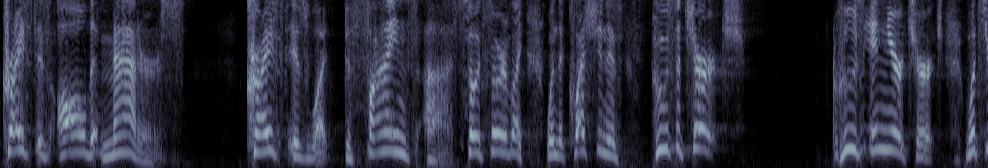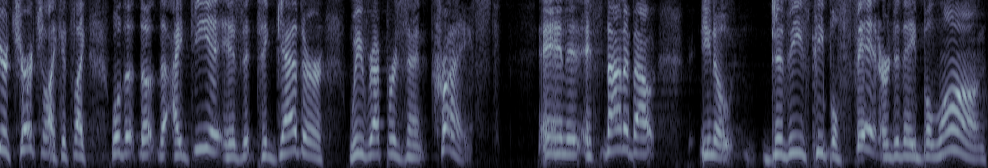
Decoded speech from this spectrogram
Christ is all that matters. Christ is what defines us. So it's sort of like when the question is, who's the church? Who's in your church? What's your church like? It's like, well, the, the, the idea is that together we represent Christ. And it, it's not about, you know, do these people fit or do they belong?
